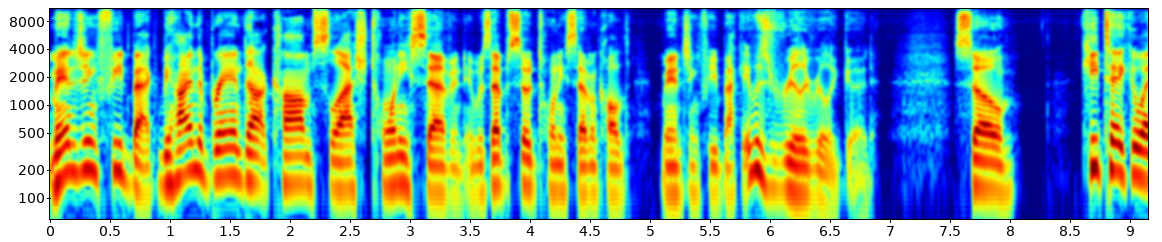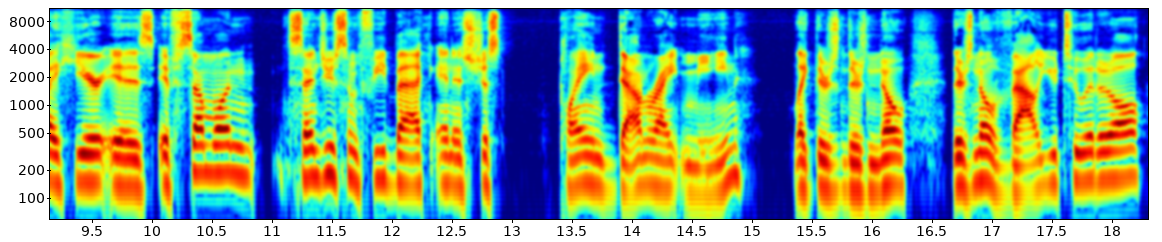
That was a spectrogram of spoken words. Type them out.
Managing feedback, behindthebrand.com slash 27. It was episode 27 called Managing Feedback. It was really, really good. So, key takeaway here is if someone sends you some feedback and it's just plain downright mean, like there's there's no there's no value to it at all,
